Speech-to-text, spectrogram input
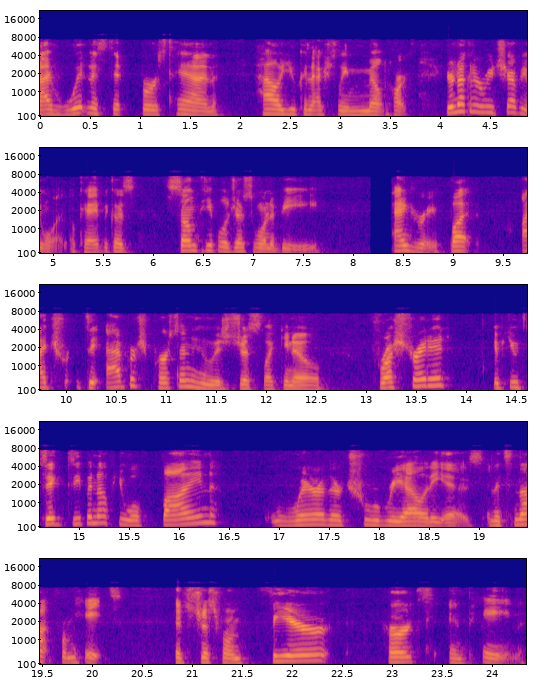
I've witnessed it firsthand how you can actually melt hearts. You're not going to reach everyone, okay? Because some people just want to be angry, but I tr- the average person who is just like you know frustrated. If you dig deep enough, you will find where their true reality is. And it's not from hate, it's just from fear, hurt, and pain.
